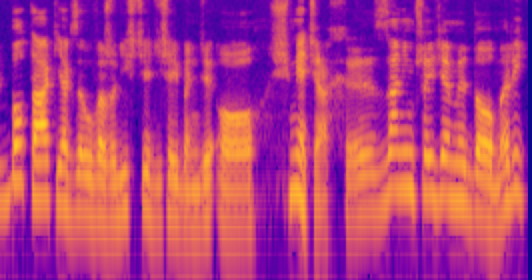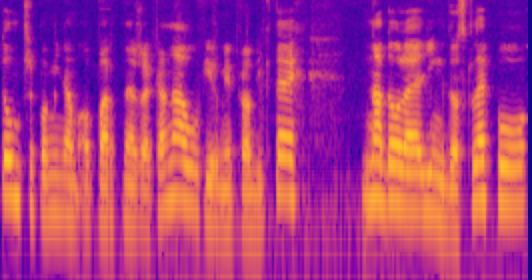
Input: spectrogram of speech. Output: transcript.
Bo tak, jak zauważyliście, dzisiaj będzie o śmieciach. Yy, Zanim przejdziemy do meritum, przypominam o partnerze kanału, firmie Product Tech. Na dole link do sklepu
